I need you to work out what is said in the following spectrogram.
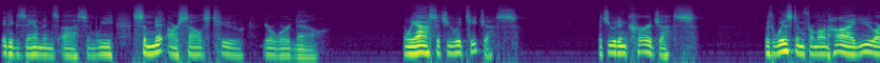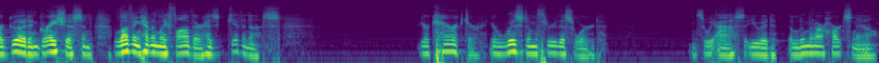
It examines us, and we submit ourselves to your word now. And we ask that you would teach us, that you would encourage us. With wisdom from on high, you, our good and gracious and loving Heavenly Father, has given us your character, your wisdom through this word. And so we ask that you would illumine our hearts now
